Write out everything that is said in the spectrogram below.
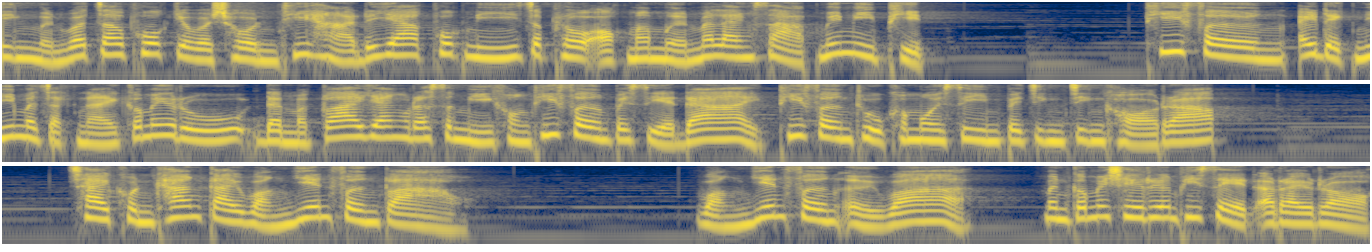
ริง ๆ เหมือนว่าเจ้าพวกเยาวชนที่หาได้ยากพวกนี้จะโผล่ออกมาเหมือนแมลงสาบไม่มีผิด ที่เฟิง ไอเด็กนี่มาจากไหนก็ไม่รู้ ดันมากล้าแย่งรัศมีของที่เฟิงไปเสียได้ ที่เฟิงถูกขโมยซีนไปจริง ๆ ขอรับ ชายคนข้างกายหวังเยี่ยนเฟิงกล่าว หวังเยี่ยนเฟิงเอ่ยว่า มันก็ไม่ใช่เรื่องพิเศษอะไรหรอก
